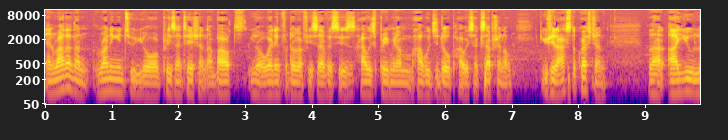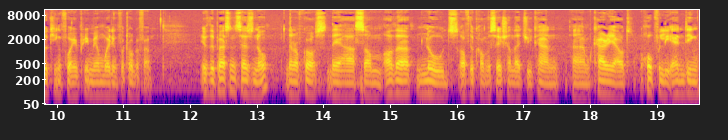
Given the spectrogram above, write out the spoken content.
then rather than running into your presentation about your wedding photography services, how is premium, how it's dope, how is exceptional, you should ask the question that are you looking for a premium wedding photographer? If the person says no, then of course there are some other nodes of the conversation that you can um, carry out, hopefully ending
